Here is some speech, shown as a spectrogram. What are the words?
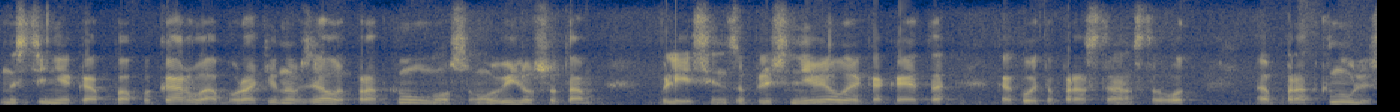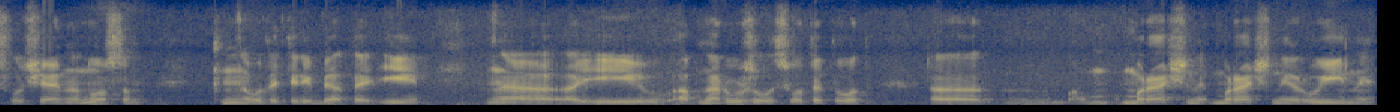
на стене папы Карла, а Буратино взял и проткнул носом. Увидел, что там плесень, заплесневелое какое-то какое пространство. Вот э, проткнули случайно носом вот эти ребята, и, э, и обнаружилось вот это вот мрачные, мрачные руины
